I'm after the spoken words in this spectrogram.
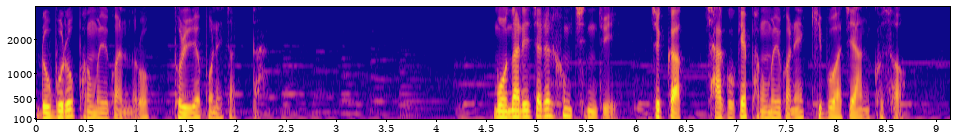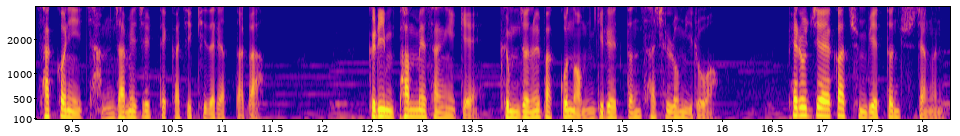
루브르 박물관으로 돌려보내졌다. 모나리자를 훔친 뒤 즉각 자국의 박물관에 기부하지 않고서 사건이 잠잠해질 때까지 기다렸다가 그림 판매상에게 금전을 받고 넘기려 했던 사실로 미루어 페루지아가 준비했던 주장은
